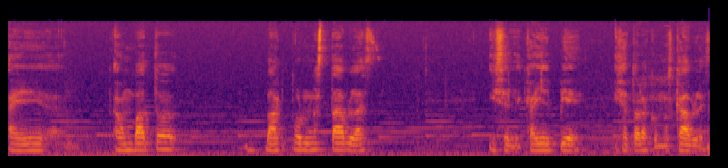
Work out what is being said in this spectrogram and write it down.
hay, a un vato va por unas tablas y se le cae el pie y se atora con los cables.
